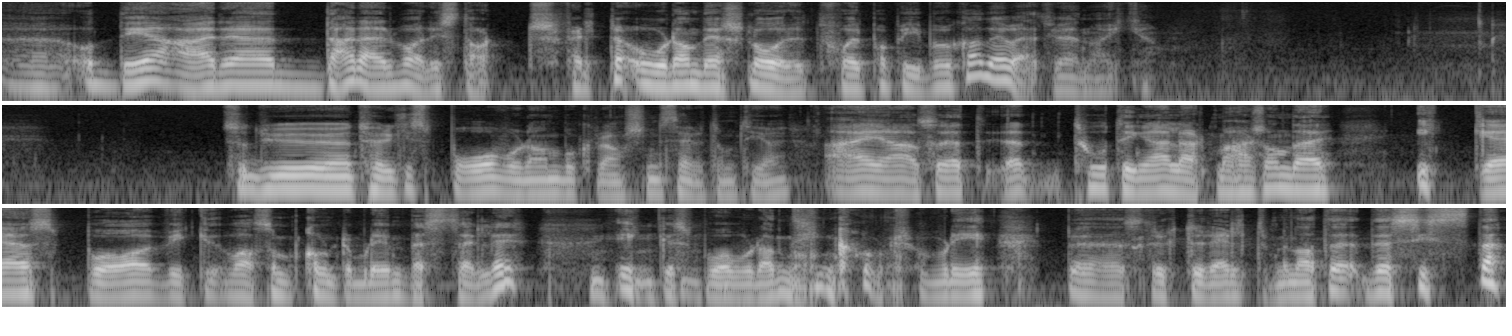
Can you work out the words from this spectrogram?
Eh, Og det er, eh, der er det bare i startfeltet. Og hvordan det slår ut for papirboka, det vet vi ennå ikke. Så du tør ikke spå hvordan bokbransjen ser ut om ti år? Nei, altså, jeg, er to ting jeg har lært meg her. sånn, det er ikke spå hva som kommer til å bli en bestselger. Ikke spå hvordan ting kommer til å bli eh, strukturelt. Men at det, det siste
